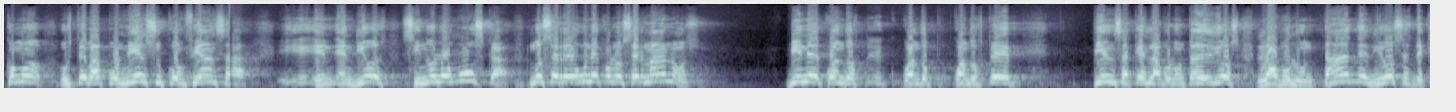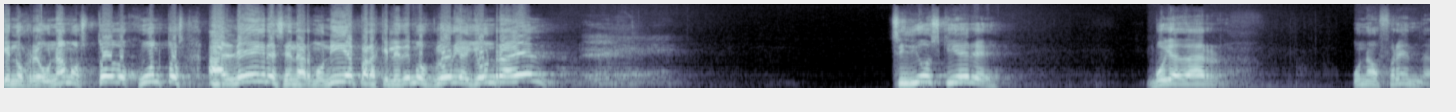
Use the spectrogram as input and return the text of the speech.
¿Cómo usted va a poner su confianza en, en Dios si no lo busca? No se reúne con los hermanos. Viene cuando, cuando, cuando usted piensa que es la voluntad de Dios. La voluntad de Dios es de que nos reunamos todos juntos, alegres, en armonía, para que le demos gloria y honra a Él. Si Dios quiere, voy a dar una ofrenda.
